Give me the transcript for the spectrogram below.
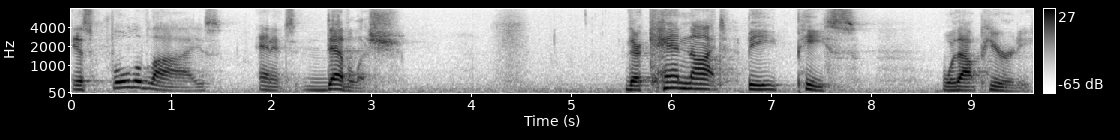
is full of lies and it's devilish. There cannot be peace without purity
